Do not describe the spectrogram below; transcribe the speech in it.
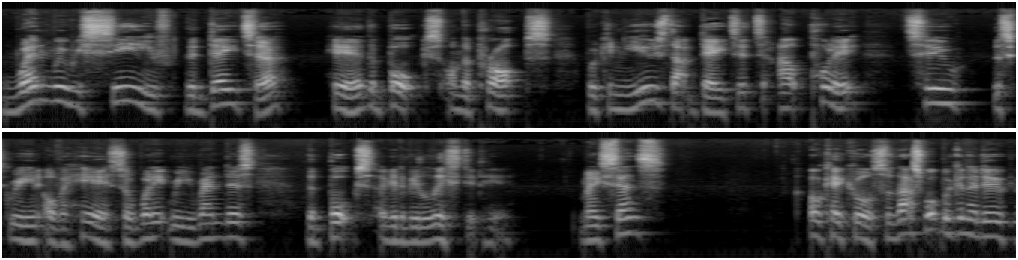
when we receive the data here, the books on the props, we can use that data to output it to the screen over here. So when it re-renders, the books are going to be listed here. Make sense? Okay, cool. So that's what we're going to do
